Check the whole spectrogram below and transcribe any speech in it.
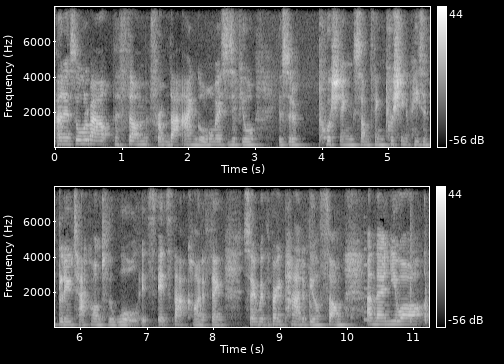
and it's all about the thumb from that angle, almost as if you're, you're sort of pushing something, pushing a piece of Blu Tack onto the wall. It's it's that kind of thing. So with the very pad of your thumb, and then you are,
